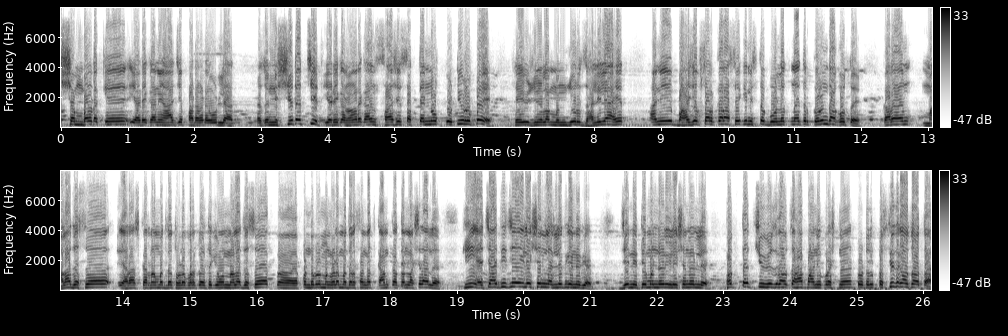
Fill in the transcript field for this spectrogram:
शंभर टक्के या ठिकाणी आज जे फटाकडे उडल्यात त्याचं निश्चितच चित या ठिकाणी होणार कारण सहाशे सत्त्याण्णव कोटी रुपये हे योजनेला मंजूर झालेले आहेत. आणि भाजप सरकार असे की नुसतं बोलत नाही तर करून दाखवतंय. कारण मला जसं या राजकारणामधलं थोडंफार कळतं किंवा मला जसं पंढरपूर मंगळा मतदारसंघात काम करताना लक्षात आलं की याच्या आधी जे इलेक्शन लढलेत घेण्यात आहेत जे नेतेमंडळ इलेक्शन लढले फक्त चोवीस गावचा हा पाणी प्रश्न टोटल पस्तीस गावचा होता.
